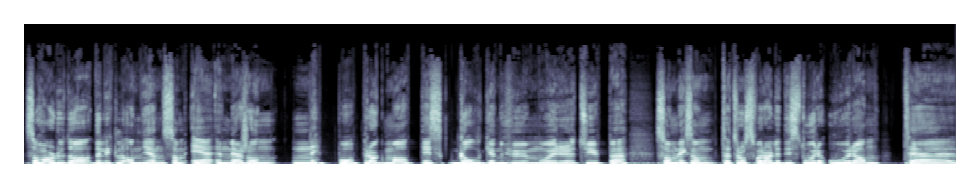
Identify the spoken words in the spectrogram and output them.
så har du da The Little Onion, som er en mer sånn nedpå, pragmatisk galgenhumor-type, som liksom, til tross for alle de store ordene til,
